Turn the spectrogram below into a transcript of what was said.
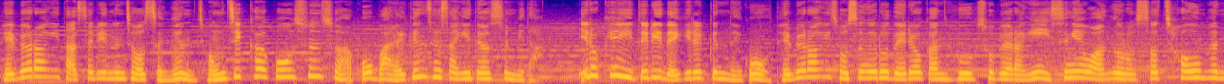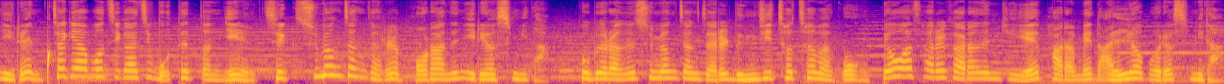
대별왕이 다스리는 저승은 정직하고 순수하고 맑은 세상이 되었습니다. 이렇게 이들이 내기를 끝내고 대별왕이 저승으로 내려간 후 소별왕이 이승의 왕으로서 처음 한 일은 자기 아버지가 하지 못했던 일, 즉 수명장자를 벌하는 일이었습니다. 소별왕은 수명장자를 능지처참하고 뼈와 살을 갈아낸 뒤에 바람에 날려버렸습니다.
